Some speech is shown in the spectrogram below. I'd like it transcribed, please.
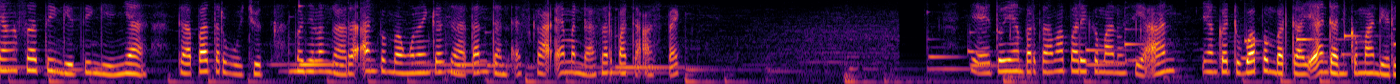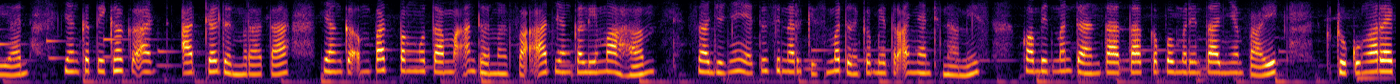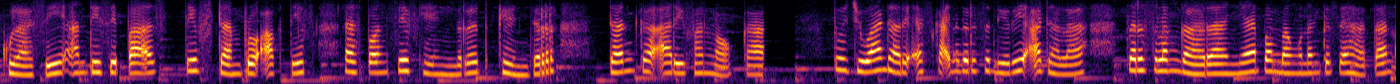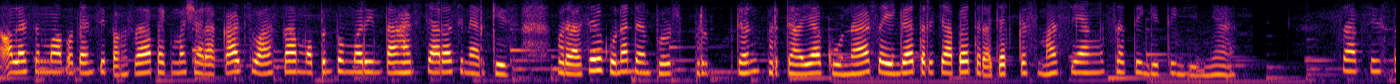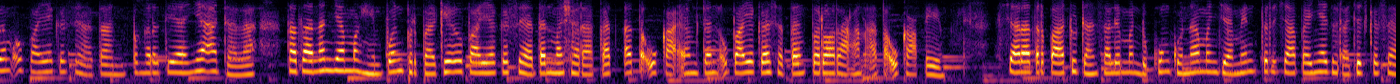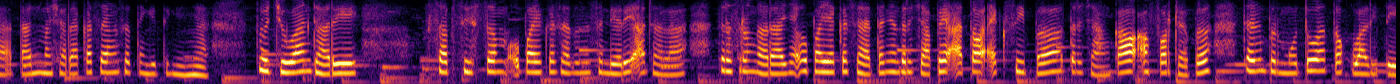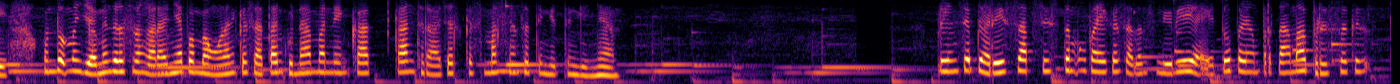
yang setinggi-tingginya dapat terwujud. Penyelenggaraan pembangunan kesehatan dan SKM mendasar pada aspek yaitu yang pertama pari kemanusiaan, yang kedua pemberdayaan dan kemandirian, yang ketiga keadil dan merata, yang keempat pengutamaan dan manfaat, yang kelima HAM, selanjutnya yaitu sinergisme dan kemitraan yang dinamis, komitmen dan tata kepemerintahan yang baik, dukungan regulasi, antisipatif dan proaktif, responsif gender, gender dan kearifan lokal. Tujuan dari SKN itu sendiri adalah terselenggaranya pembangunan kesehatan oleh semua potensi bangsa, baik masyarakat, swasta maupun pemerintahan secara sinergis, berhasil guna dan, ber, ber, dan berdaya guna sehingga tercapai derajat kesmas yang setinggi-tingginya. Subsistem upaya kesehatan pengertiannya adalah tatanan yang menghimpun berbagai upaya kesehatan masyarakat atau UKM dan upaya kesehatan perorangan atau UKP secara terpadu dan saling mendukung guna menjamin tercapainya derajat kesehatan masyarakat yang setinggi-tingginya. Tujuan dari subsistem upaya kesehatan sendiri adalah terselenggaranya upaya kesehatan yang tercapai atau aksibel, terjangkau, affordable, dan bermutu atau quality untuk menjamin terselenggaranya pembangunan kesehatan guna meningkatkan derajat kesmas yang setinggi-tingginya. Prinsip dari subsistem upaya kesehatan sendiri yaitu yang pertama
